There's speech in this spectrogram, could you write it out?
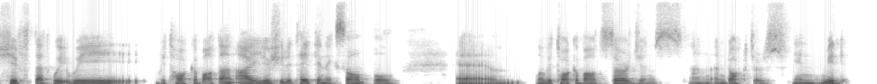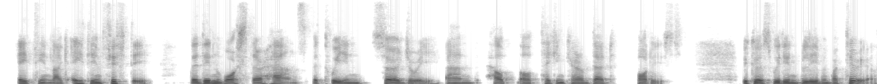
shift that we we we talk about, and I usually take an example um, when we talk about surgeons and, and doctors in mid 18 like 1850 they didn't wash their hands between surgery and help or taking care of dead bodies because we didn't believe in bacteria.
